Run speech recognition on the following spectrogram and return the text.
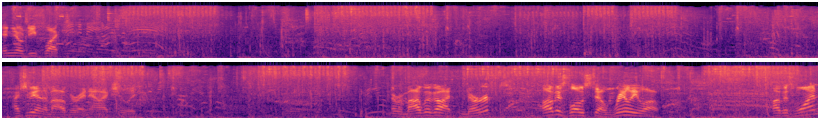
And you know, deflect. I should be on the Mauga right now, actually. Remember, Mauga got nerfed. Mauga's low still, really low. Mauga's one.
